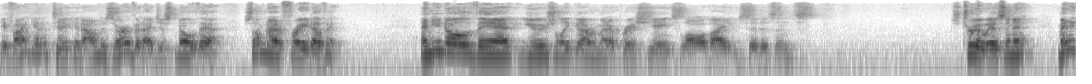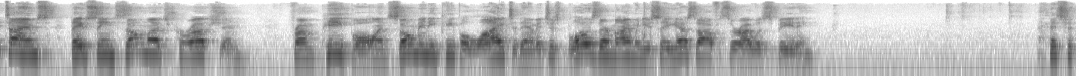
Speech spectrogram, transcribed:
if I get a ticket, I'll deserve it. I just know that. So I'm not afraid of it. And you know that usually government appreciates law abiding citizens. It's true, isn't it? Many times they've seen so much corruption from people and so many people lie to them, it just blows their mind when you say, Yes, officer, I was speeding. Just,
